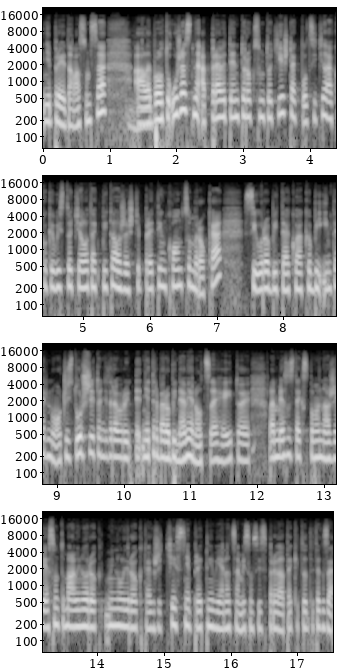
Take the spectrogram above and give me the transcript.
neprejedala som sa. Mm. Ale bolo to úžasné a práve tento rok som to tiež tak pocitila, ako keby si to telo tak pýtalo, že ešte pred tým koncom roka si urobiť takú akoby internú očistú. Určite to netreba, netreba robiť na Vianoce, hej, to je, len ja som si tak spomenula, že ja som to mala minulý rok, minulý rok takže tesne pred tým Vianocami som si spravila takýto detox a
